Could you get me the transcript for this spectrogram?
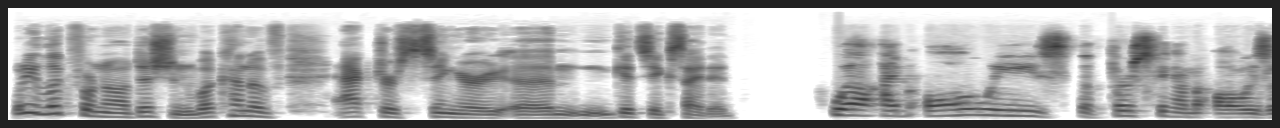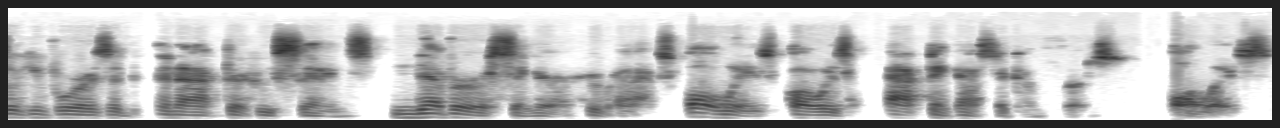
what do you look for in an audition? What kind of actor singer um, gets you excited? Well, I'm always the first thing I'm always looking for is a, an actor who sings, never a singer who acts. Always, always acting has to come first. Always.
